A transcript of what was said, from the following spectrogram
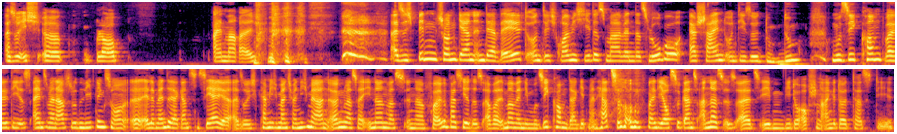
Also ich äh, glaube einmal reicht. also ich bin schon gern in der Welt und ich freue mich jedes Mal, wenn das Logo erscheint und diese Dum-Dum-Musik kommt, weil die ist eins meiner absoluten Lieblingselemente der ganzen Serie. Also ich kann mich manchmal nicht mehr an irgendwas erinnern, was in der Folge passiert ist, aber immer wenn die Musik kommt, da geht mein Herz auf, weil die auch so ganz anders ist als eben, wie du auch schon angedeutet hast, die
